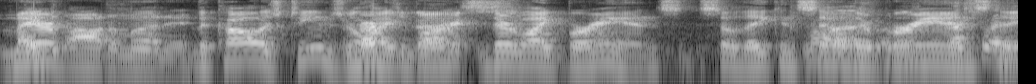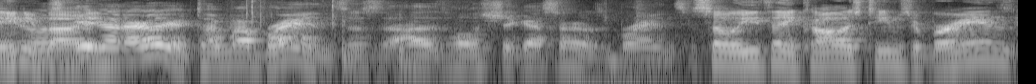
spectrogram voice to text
make they're- all the money. The college teams are like brand, they're like brands, so they can sell that's their what- brands that's what to he was anybody. getting at earlier, talking about brands. This how this whole shit got started was brands. So you think college teams are brands?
